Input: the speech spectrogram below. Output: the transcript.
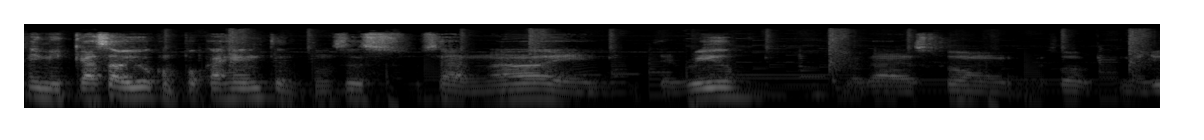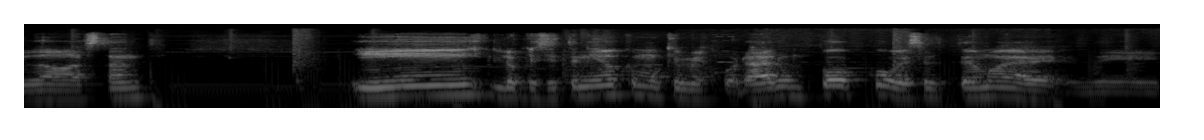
en mi casa vivo con poca gente, entonces, o sea, nada de, de ruido, ¿verdad? Eso, me ayuda bastante. Y lo que sí he tenido como que mejorar un poco es el tema de,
